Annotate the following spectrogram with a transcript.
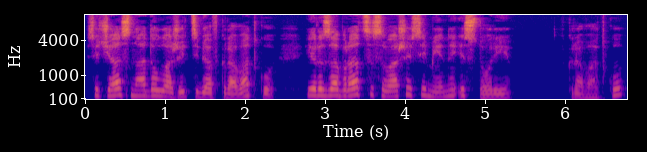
Сейчас надо уложить тебя в кроватку и разобраться с вашей семейной историей. В кроватку?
